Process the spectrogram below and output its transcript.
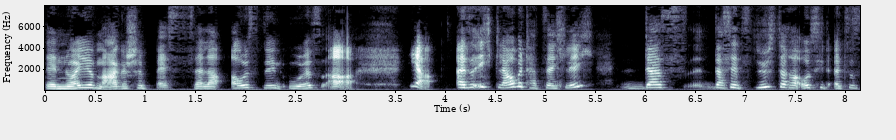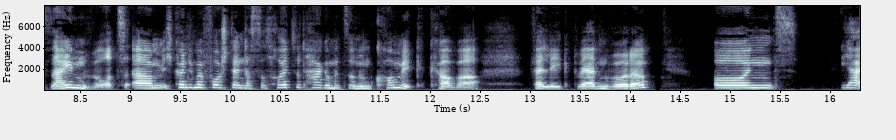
der neue magische Bestseller aus den USA. Ja, also ich glaube tatsächlich, dass das jetzt düsterer aussieht, als es sein wird. Ähm, ich könnte mir vorstellen, dass das heutzutage mit so einem Comic-Cover verlegt werden würde. Und ja,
